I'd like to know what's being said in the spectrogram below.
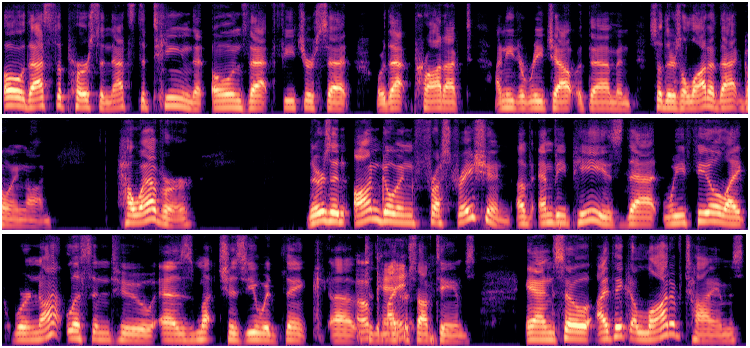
Oh, that's the person, that's the team that owns that feature set or that product. I need to reach out with them. And so there's a lot of that going on. However, there's an ongoing frustration of MVPs that we feel like we're not listened to as much as you would think uh, okay. to the Microsoft teams. And so I think a lot of times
